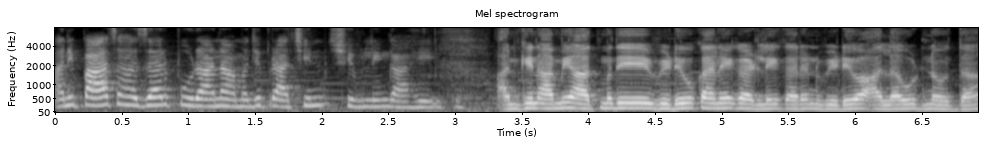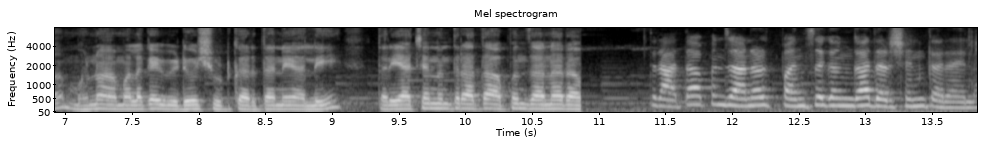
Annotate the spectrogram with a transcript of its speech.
आणि पाच हजार पुराणा म्हणजे प्राचीन शिवलिंग आहे आणखीन आम्ही आतमध्ये व्हिडिओ का नाही काढले कारण व्हिडिओ अलाउड नव्हता. म्हणून आम्हाला काही व्हिडिओ शूट करता नाही आली. तर याच्यानंतर आता आपण जाणार आहोत तर आता आपण जाणार आहोत पंचगंगा दर्शन करायला.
